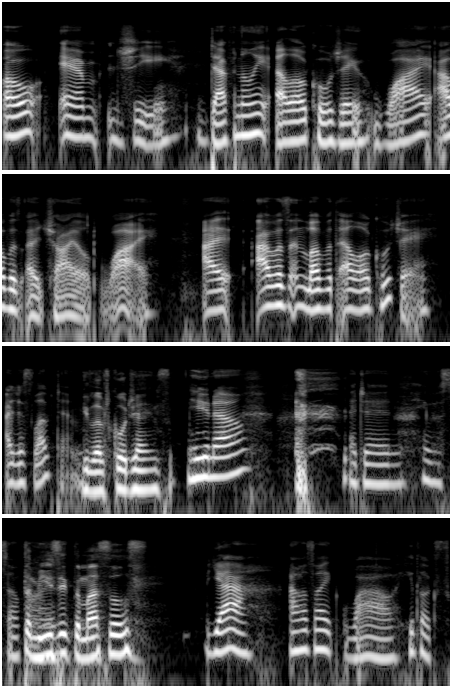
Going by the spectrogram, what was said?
OMG. Definitely LL Cool J. Why? I was a child. Why? I I was in love with LL Cool J. I just loved him. You loved Cool James. You know? I did. He was so The music, the muscles. Yeah. I was like, wow, he looks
